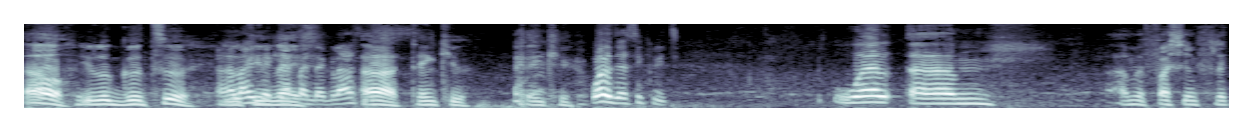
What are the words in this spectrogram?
Oh, you look good too. I like the Looking cap and the glasses. Ah, thank you, thank you. What is the secret? well, um, I'm a fashion flick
